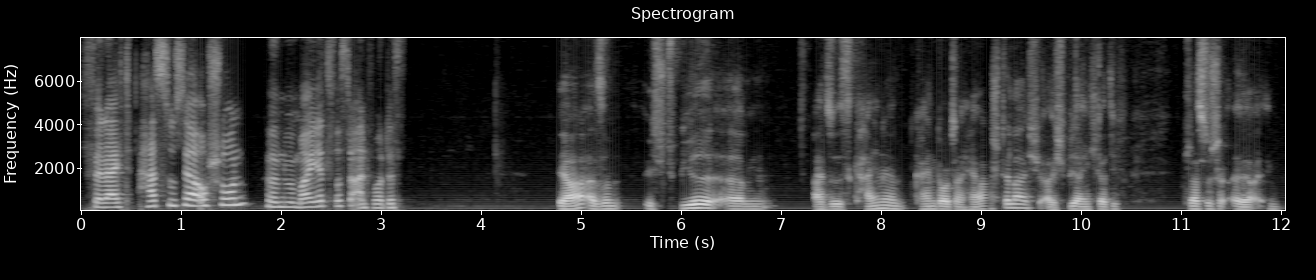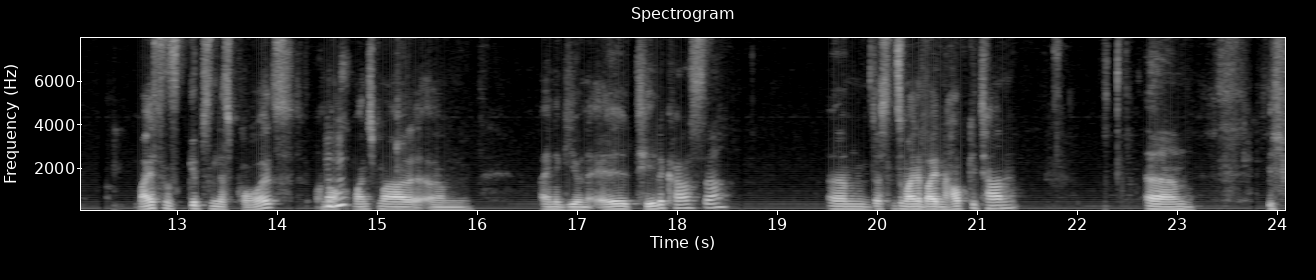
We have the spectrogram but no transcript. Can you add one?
Vielleicht hast du es ja auch schon. Hören wir mal jetzt, was du antwortest. Ja, also ich spiele, ähm, also ist keine, kein deutscher Hersteller. Ich, ich spiele eigentlich relativ klassisch. Äh, meistens gibt es ein Les Pauls und mhm. auch manchmal ähm, eine G&L Telecaster. Ähm, das sind so meine beiden Hauptgitarren. Ähm, ich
